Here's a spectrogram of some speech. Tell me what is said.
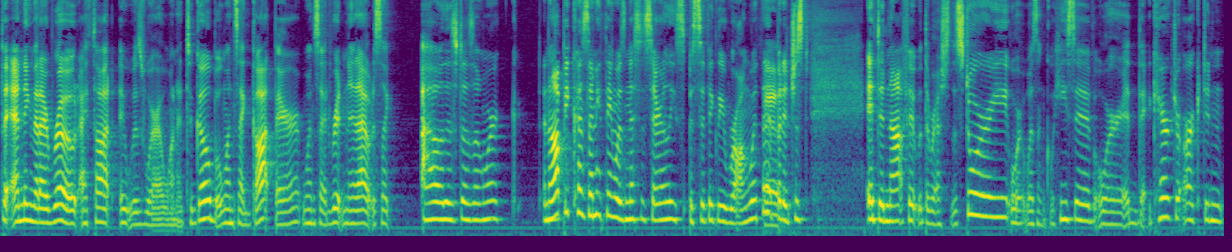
the ending that I wrote, I thought it was where I wanted to go. But once I got there, once I'd written it out, it's like, oh, this doesn't work not because anything was necessarily specifically wrong with it, yeah. but it just it did not fit with the rest of the story or it wasn't cohesive or the character arc didn't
